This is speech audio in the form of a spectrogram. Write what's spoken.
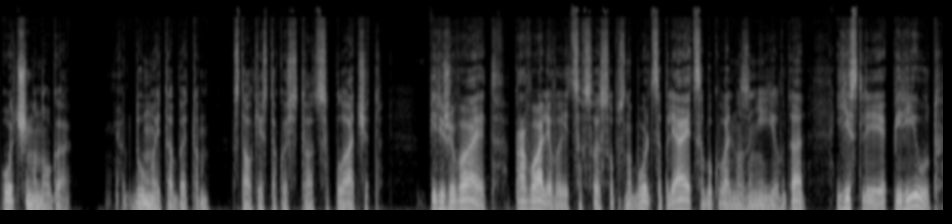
очень много думает об этом, сталкиваясь с такой ситуацией, плачет, переживает, проваливается в свою собственную боль, цепляется буквально за нее, да, есть ли период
